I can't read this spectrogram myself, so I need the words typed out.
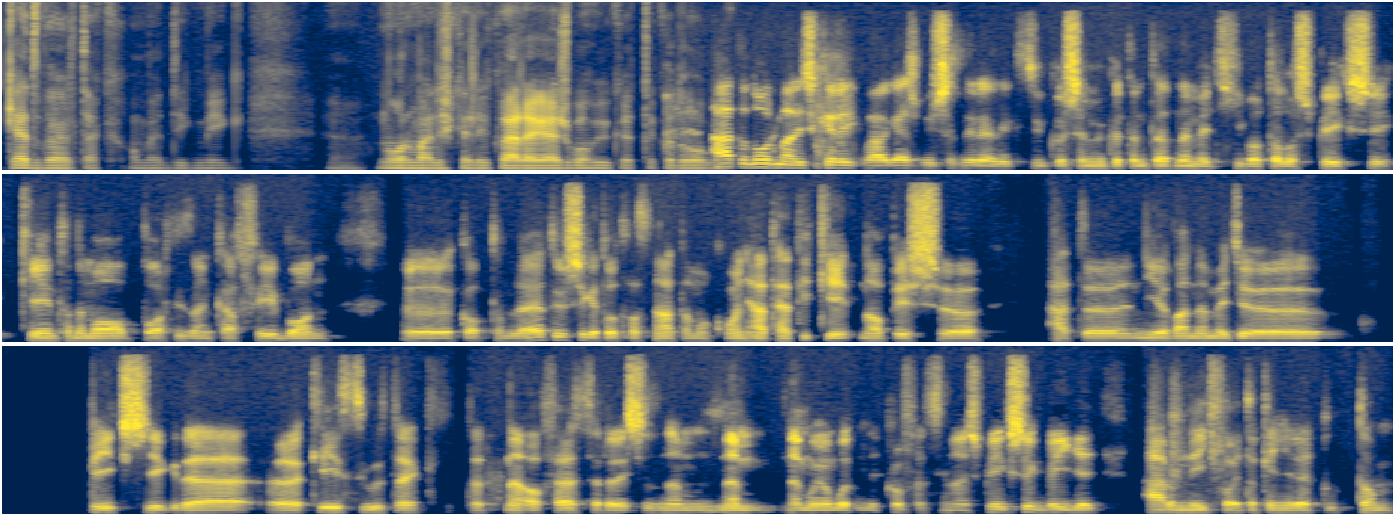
kedveltek, ameddig még normális kerékvágásban működtek a dolgok? Hát a normális kerékvágásban is azért elég szűkösen működtem, tehát nem egy hivatalos pékségként, hanem a Partizán Caféban kaptam lehetőséget, ott használtam a konyhát heti két nap, és hát nyilván nem egy pékségre készültek, tehát ne, a felszerelés az nem, nem, nem olyan volt, mint egy professzionális pékségbe, így egy három-négy fajta kenyeret tudtam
